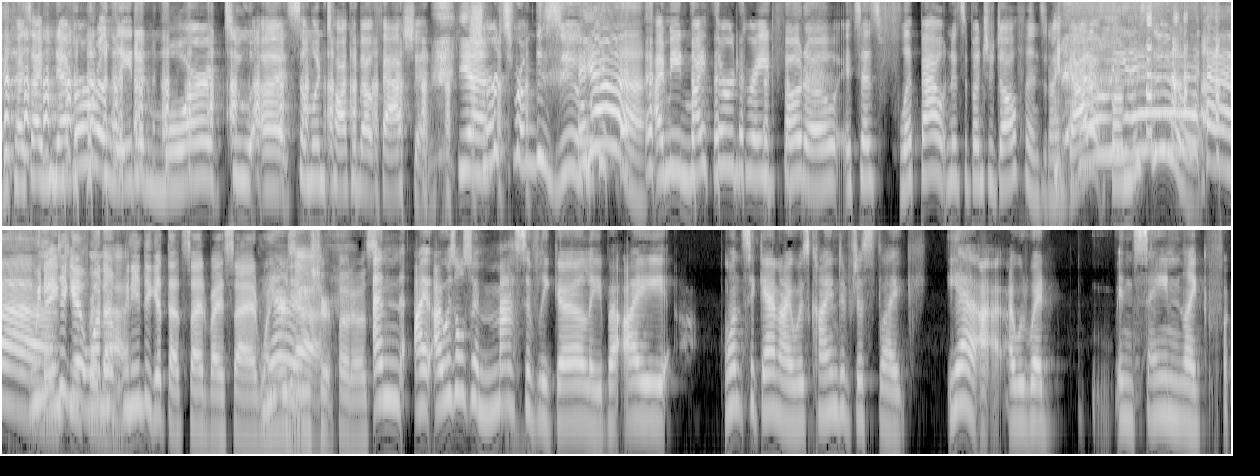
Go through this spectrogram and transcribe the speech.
because I've never related more to uh, someone talking about fashion. Yeah. Shirts from the zoo. Yeah. I mean, my third grade photo, it says flip out and it's a bunch of dolphins, and I got it from the zoo. we need Thank to get for one of that. we need to get that side by side one year Yeah. zoo shirt photos. And I, I was also massively girly, but I, once again, I was kind of just like, yeah, I, I would wear insane, like, f-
